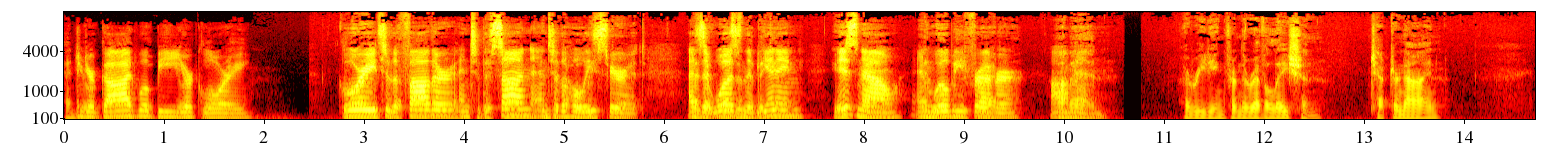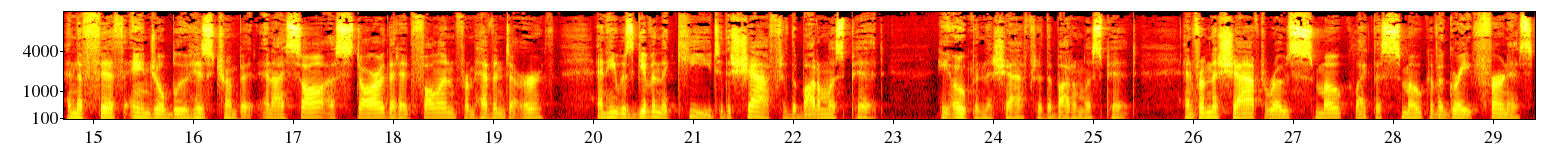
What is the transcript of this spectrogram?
and your God will be your glory. Glory to the Father, and to the Son, and to the Holy Spirit, as it was in the beginning, is now, and will be forever. Amen. A reading from the Revelation, chapter 9. And the fifth angel blew his trumpet, and I saw a star that had fallen from heaven to earth, and he was given the key to the shaft of the bottomless pit. He opened the shaft of the bottomless pit, and from the shaft rose smoke like the smoke of a great furnace,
